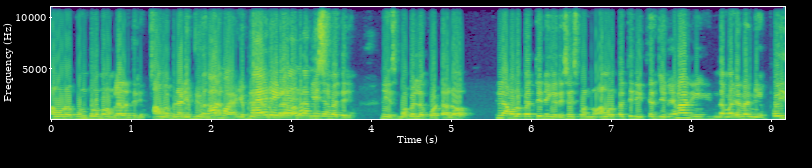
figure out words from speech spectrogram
அவங்களோட பொன் குழம்பும் நம்மள எல்லாம் தெரியும். அவங்க பின்னாடி எப்படி வந்தாங்க. எப்படி ஈஸியாக தெரியும். நீங்க மொபைல்ல போட்டாலோ இல்லை அவங்கள பத்தி நீங்க ரிசர்ச் பண்ணணும் அவங்கள பத்தி நீங்க தெரிஞ்சுக்கணும். ஏன்னா நீங்க இந்த மாதிரி எல்லாம் நீங்க போய்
